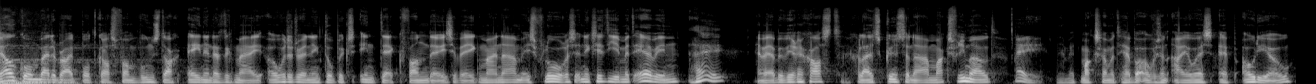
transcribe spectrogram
Welkom bij de Bright Podcast van woensdag 31 mei over de trending topics in tech van deze week. Mijn naam is Floris en ik zit hier met Erwin. Hey. En we hebben weer een gast, geluidskunstenaar Max Vriemhout. Hey. En met Max gaan we het hebben over zijn iOS-app Audio,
